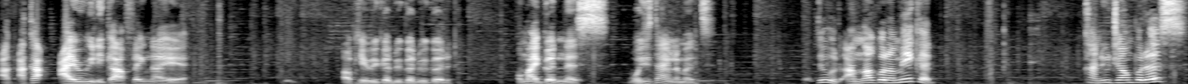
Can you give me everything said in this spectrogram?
I, I can't. I really can't fling that here. Okay, we're good, We're good, We're good. Oh my goodness. What's the time limit? Dude, I'm not gonna make it. Can you jump with this?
